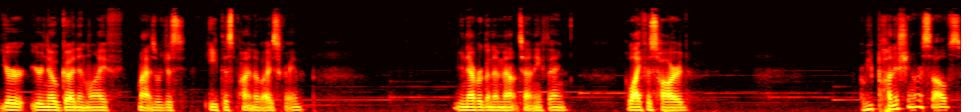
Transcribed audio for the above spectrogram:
you're you're no good in life. Might as well just eat this pint of ice cream. You're never going to amount to anything. Life is hard. Are we punishing ourselves?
